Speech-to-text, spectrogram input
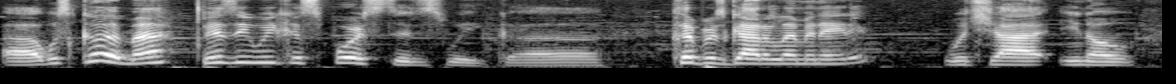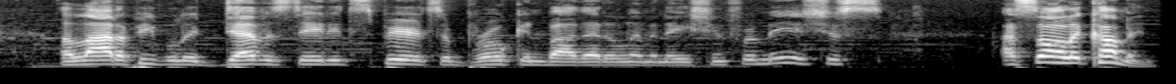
Uh, what's good, man? Busy week of sports this week. Uh, Clippers got eliminated, which I, you know, a lot of people are devastated. Spirits are broken by that elimination. For me, it's just I saw it coming.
